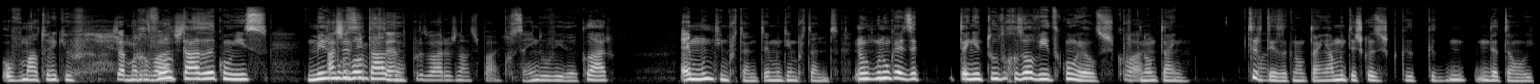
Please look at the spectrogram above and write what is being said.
houve uma altura que eu Já uma perdoaste. revoltada com isso, mesmo Achas revoltada. importante perdoar os nossos pais? Sem dúvida, claro. É muito importante, é muito importante. Não, não quer dizer que tenha tudo resolvido com eles, Claro. porque não tenho. De certeza que não tenho. Há muitas coisas que, que ainda estão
